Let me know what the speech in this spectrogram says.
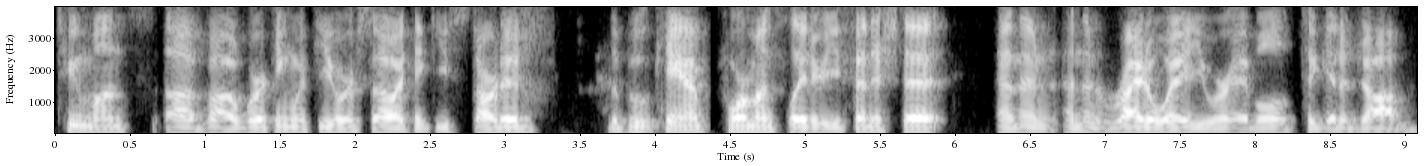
two months of uh, working with you or so, I think you started the boot camp. Four months later, you finished it and then and then right away you were able to get a job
